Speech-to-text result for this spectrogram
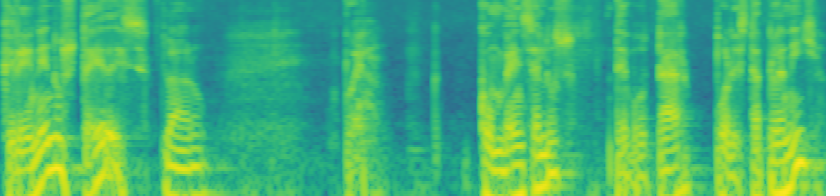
creen en ustedes. Claro. Bueno, convéncelos de votar por esta planilla.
